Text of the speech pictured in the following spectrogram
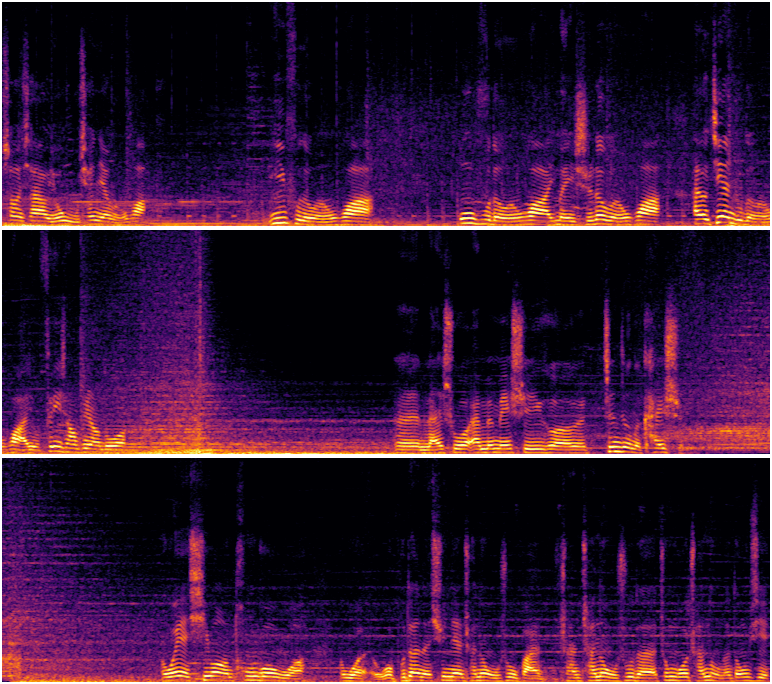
上下有五千年文化，衣服的文化、功夫的文化、美食的文化，还有建筑的文化，有非常非常多。呃，来说 MMA 是一个真正的开始。我也希望通过我。 我我不断的训练传统武术，把传传统武术的中国传统的东西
